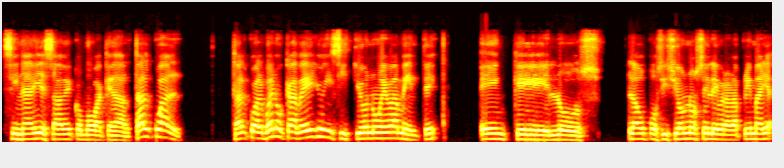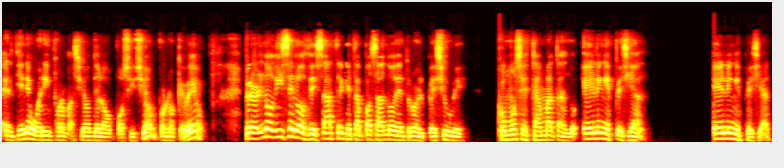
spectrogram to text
si nadie sabe cómo va a quedar. Tal cual, tal cual. Bueno, Cabello insistió nuevamente en que los, la oposición no celebrará primaria. Él tiene buena información de la oposición, por lo que veo. Pero él no dice los desastres que están pasando dentro del PSV, cómo se están matando. Él en especial. Él en especial.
